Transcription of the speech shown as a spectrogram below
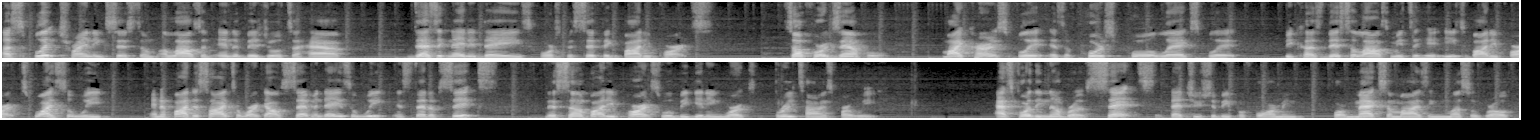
A split training system allows an individual to have designated days for specific body parts. So for example, my current split is a push-pull leg split because this allows me to hit each body part twice a week. And if I decide to work out seven days a week instead of six, then some body parts will be getting worked three times per week. As for the number of sets that you should be performing for maximizing muscle growth,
